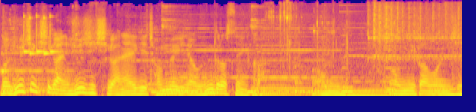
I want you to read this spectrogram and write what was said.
너 휴식 시간이 휴식 시간. 애기 젖먹이냐고 힘들었으니까. 언니, 언니가 뭔지.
